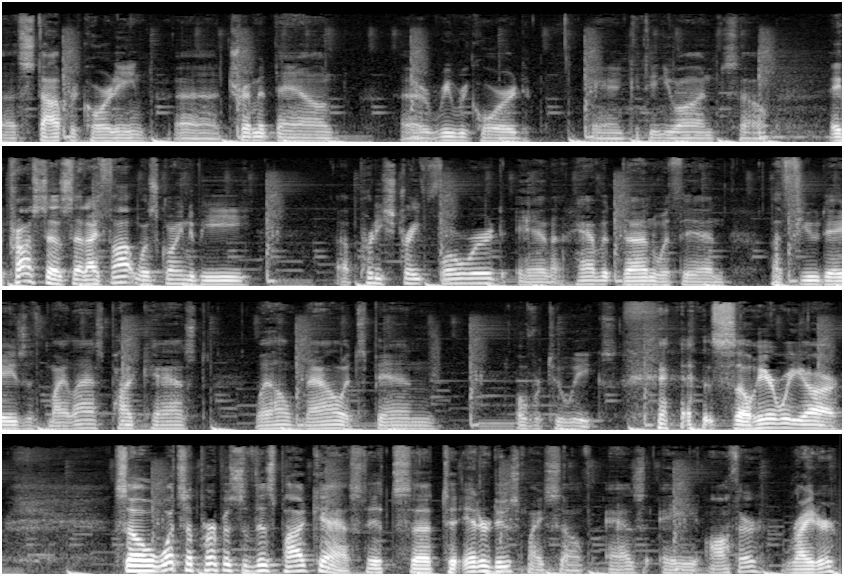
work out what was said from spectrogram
uh, stop recording, uh, trim it down, uh, re-record, and continue on. So, a process that I thought was going to be uh, pretty straightforward and have it done within a few days of my last podcast well, now it's been over two weeks. so here we are. So, what's the purpose of this podcast? It's uh, to introduce myself as a author, writer,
